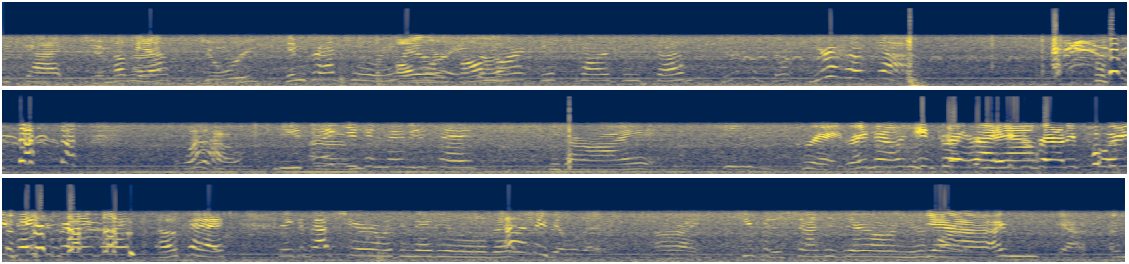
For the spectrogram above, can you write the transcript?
You've got Jim help me out. Jewelry. Jim Crab jewelry, Hallmark Really? Hallmark gift cards and stuff. You're hooked up. wow. Do you think Um, you can maybe say he's all right? He's great. Right now, he's, He's great got right major now. brownie points. Major brownie points. Okay. Think about sharing with him maybe a little bit. Uh, maybe a little bit. All right. Cupid has shot his arrow in your Yeah, heart. I'm. Yeah, I'm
